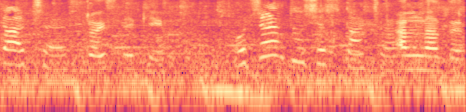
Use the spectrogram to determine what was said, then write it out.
skaczesz? Joysticki. O czym tu się skacze? Aladdin.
